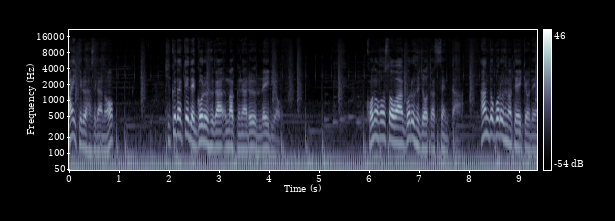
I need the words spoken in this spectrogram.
マイケル・長谷川の聞くだけでゴルフが上手くなる radio。この放送はゴルフ上達センターゴルフの提供で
